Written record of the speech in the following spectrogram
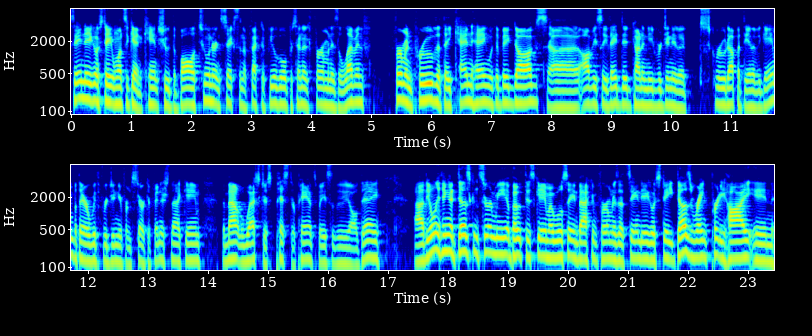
San Diego State once again can't shoot the ball. 206th in effective field goal percentage. Furman is 11th. Furman proved that they can hang with the big dogs. Uh, obviously, they did kind of need Virginia to screw it up at the end of the game, but they were with Virginia from start to finish in that game. The Mountain West just pissed their pants basically all day. Uh, the only thing that does concern me about this game, I will say, in back and Furman, is that San Diego State does rank pretty high in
